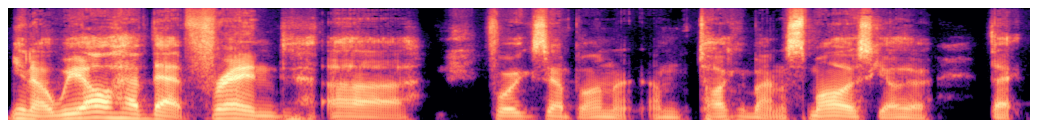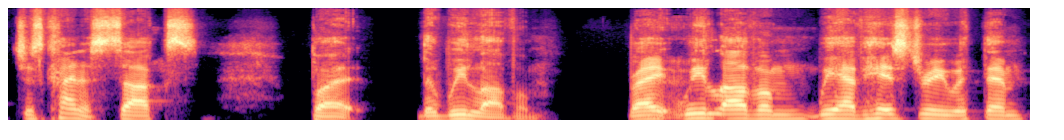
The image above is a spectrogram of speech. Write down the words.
you know, we all have that friend uh for example, on a, I'm talking about on a smaller scale that just kind of sucks, but that we love them, right? Mm-hmm. We love them. We have history with them.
